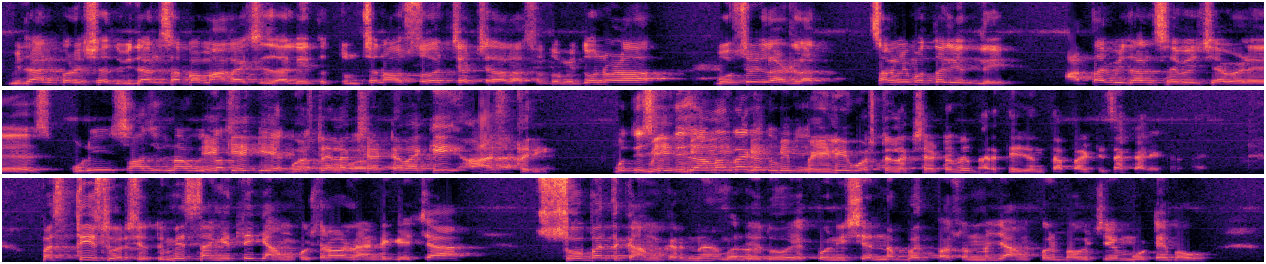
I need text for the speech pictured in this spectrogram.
विधान परिषद विधानसभा मागायची झाली तर तुमचं नाव सहज चर्चा झालं असतं. तुम्ही दोन वेळा भोसरी लढलात चांगली मतं घेतली. आता विधानसभेच्या वेळेस कुणी साहजिक नाव एक गोष्ट. लक्षात ठेवा की आज तरी. मग ती मी-? पहिली गोष्ट लक्षात ठेवा मी भारतीय जनता पार्टीचा कार्यकर्ता आहे. पस्तीस वर्ष तुम्हीच सांगितले की अंकुशराव लांडगेच्या सोबत काम करणं. म्हणजे दो एकोणीसशे नव्वदपासून म्हणजे अंकुश भाऊचे मोठे भाऊ.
